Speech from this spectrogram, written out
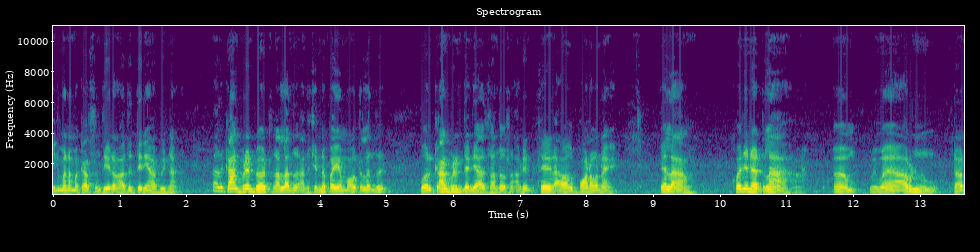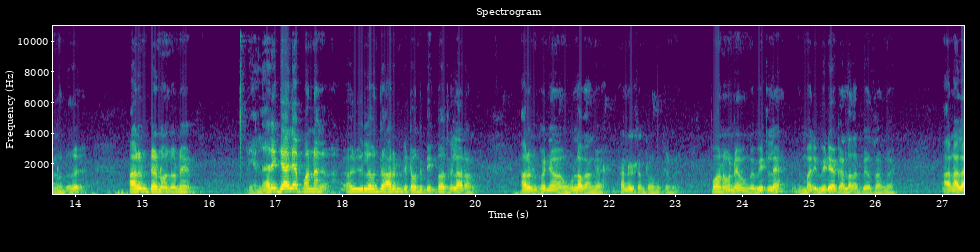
இனிமேல் நம்ம கஷ்டம் தீரும். அது தெரியும் அப்படின்னா. அது கான்ஃபிடென்ட் வேர்ட்ஸ் நல்லா இருந்தது. அந்த சின்ன பையன் முகத்துலேருந்து ஒரு கான்ஃபிடென்ட் தெரிஞ்சு அது சந்தோஷம் அப்படின்னு. சரி அவங்க போனவுடனே எல்லாம் கொஞ்ச நேரத்தில் அருண் டர்ன் வந்தது. அருண் டர்ன் வந்தோடனே எல்லோரையும் ஜாலியாக பண்ணாங்க. இதில் வந்து அருண்கிட்ட வந்து பிக் பாஸ் விளாட்றாங்க அருண் கொஞ்சம் உள்ளே வாங்க கன்வென்ஷன் ரூமுக்குன்னு போன உடனே உங்கள் வீட்டில் இந்த மாதிரி வீடியோ காலில் தான் பேசுவாங்க அதனால்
